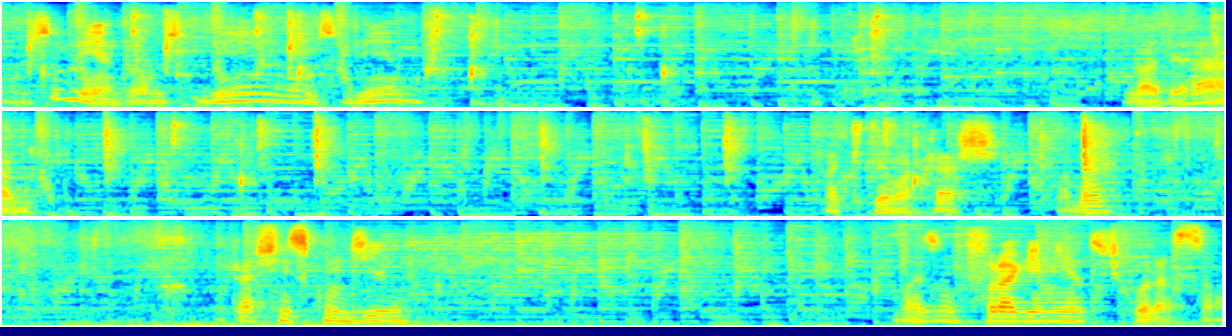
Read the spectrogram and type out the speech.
Vamos subindo, vamos subindo, vamos subindo. Lado errado. Aqui tem uma caixa, tá bom. Uma caixinha escondida. Mais um fragmento de coração.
